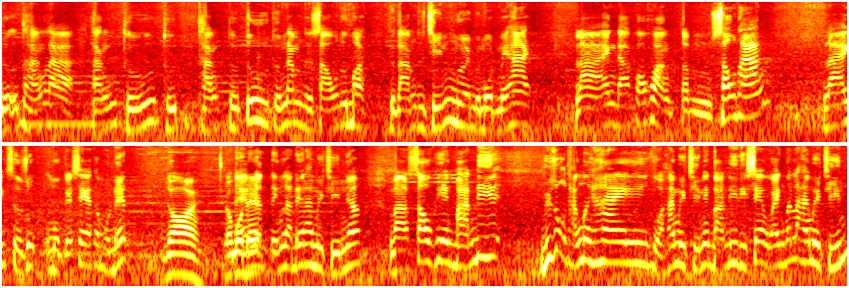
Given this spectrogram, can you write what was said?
những tháng là tháng thứ thứ tháng thứ tư thứ năm thứ sáu thứ bảy thứ tám thứ chín 10 11 12 là anh đã có khoảng tầm 6 tháng là anh sử dụng một cái xe theo một đết. Rồi Để một nhận tính là đết 29 nhá. Và sau khi anh bán đi ấy, ví dụ tháng 12 của 29 anh bán đi thì xe của anh vẫn là 29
